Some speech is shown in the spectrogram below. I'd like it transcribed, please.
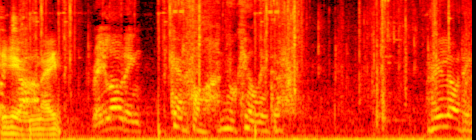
You didn't, mate. Reloading. Careful, new kill leader. Reloading.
